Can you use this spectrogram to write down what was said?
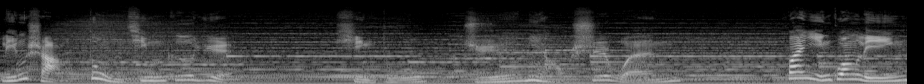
领赏动听歌乐，品读绝妙诗文。欢迎光临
